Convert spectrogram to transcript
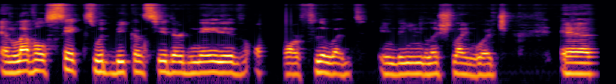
and level six would be considered native or fluent in the English language. And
